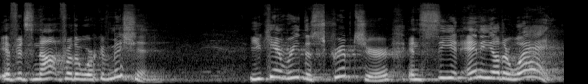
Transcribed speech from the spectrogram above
if it's not for the work of mission? You can't read the scripture and see it any other way.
